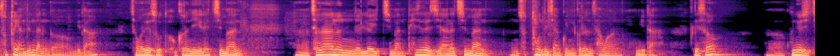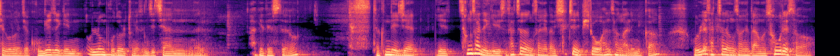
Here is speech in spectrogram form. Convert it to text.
소통이 안 된다는 겁니다. 청와대에서도 그런 얘기를 했지만 어, 전화는 열려 있지만 폐쇄되지 않았지만 소통은 되지 않고 있는 그런 상황입니다. 그래서 어, 국유지책으로 이제 공개적인 언론 보도를 통해서 이제 제안을 하게 됐어요. 자, 근데 이제 이게 성사되기 위해서 4차 정상회담 실전이 필요한 상황 아닙니까? 원래 4차 정상회담은 서울에서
